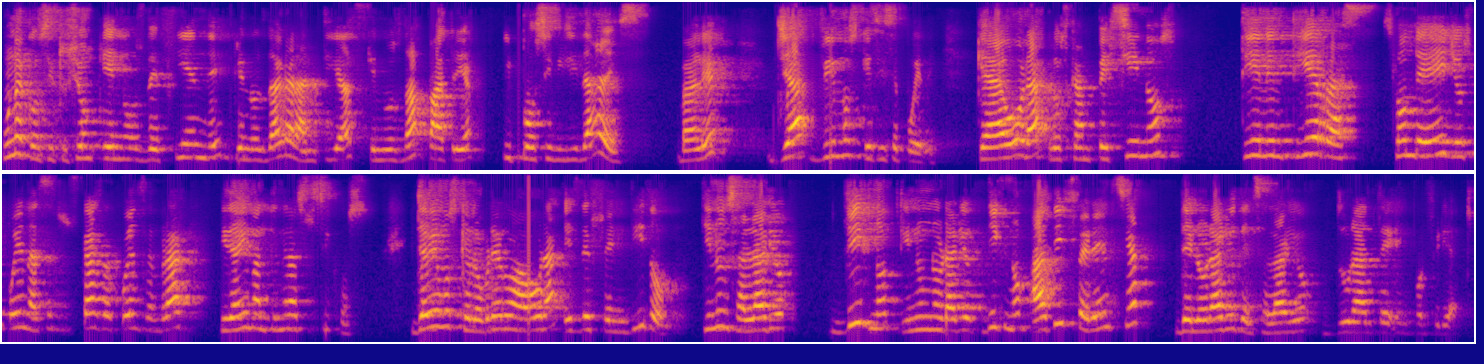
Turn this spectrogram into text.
una constitución que nos defiende, que nos da garantías, que nos da patria y posibilidades, ¿vale? Ya vimos que sí se puede, que ahora los campesinos tienen tierras, son de ellos, pueden hacer sus casas, pueden sembrar y de ahí mantener a sus hijos. Ya vimos que el obrero ahora es defendido, tiene un salario digno, tiene un horario digno, a diferencia del horario y del salario durante el porfiriato.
